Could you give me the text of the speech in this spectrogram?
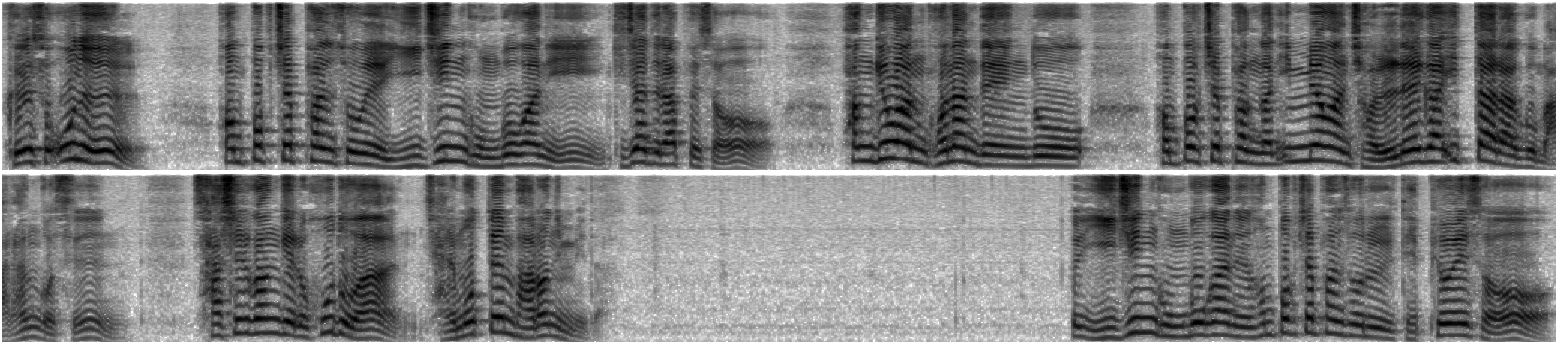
그래서 오늘 헌법재판소의 이진 공보관이 기자들 앞에서 황교안 권한대행도 헌법재판관 임명한 전례가 있다라고 말한 것은 사실관계를 호도한 잘못된 발언입니다. 이진 공보관은 헌법재판소를 대표해서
